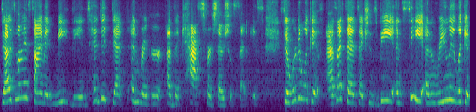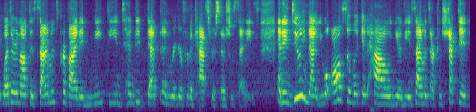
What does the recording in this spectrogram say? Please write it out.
Does my assignment meet the intended depth and rigor of the KAS for social studies? So we're going to look at, as I said, sections B and C and really look at whether or not the assignments provided meet the intended depth and rigor for the KAS for social studies. And in doing that, you will also look at how you know the assignments are constructed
